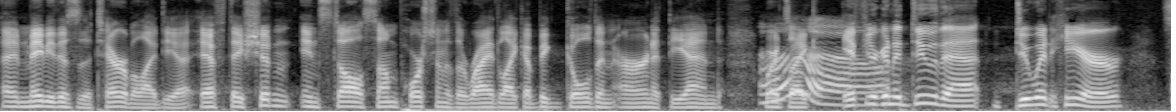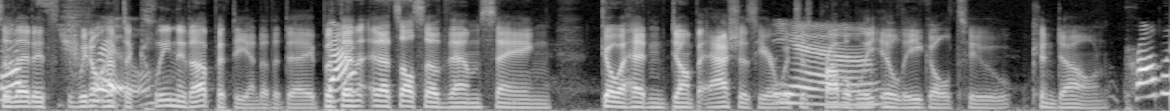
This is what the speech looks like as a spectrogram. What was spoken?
and maybe this is a terrible idea, if they shouldn't install some portion of the ride like a big golden urn at the end, where it's like, if you're Oh. gonna do that, do it here, so that That's it's we don't have to clean it up at the end of the day. But then that's also them saying, go ahead and dump ashes here, which is probably illegal to condone. Probably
